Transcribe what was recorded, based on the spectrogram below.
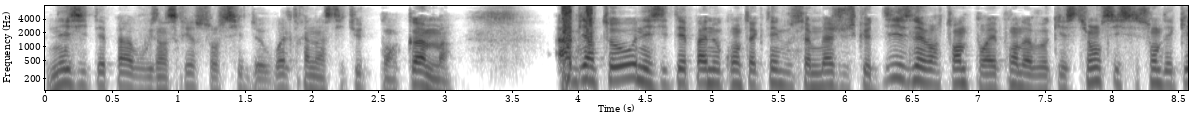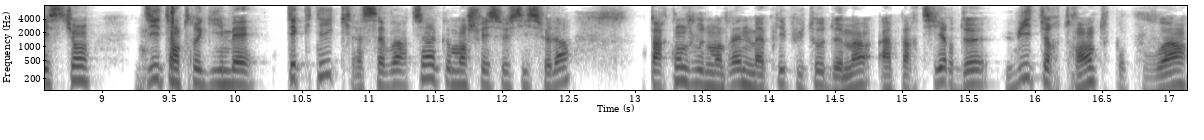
N'hésitez pas à vous inscrire sur le site de waltraininstitute.com. À bientôt. N'hésitez pas à nous contacter. Nous sommes là jusqu'à 19h30 pour répondre à vos questions. Si ce sont des questions dites entre guillemets techniques, à savoir tiens comment je fais ceci cela. Par contre, je vous demanderai de m'appeler plutôt demain à partir de 8h30 pour pouvoir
